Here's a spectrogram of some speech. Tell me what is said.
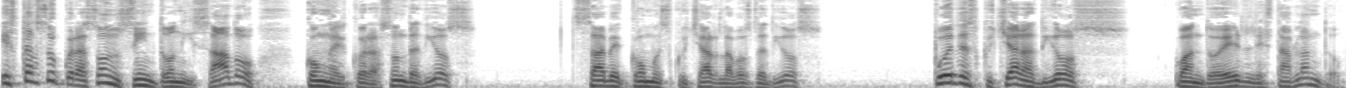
¿Está su corazón sintonizado con el corazón de Dios? ¿Sabe cómo escuchar la voz de Dios? Puede escuchar a Dios cuando Él le está hablando.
